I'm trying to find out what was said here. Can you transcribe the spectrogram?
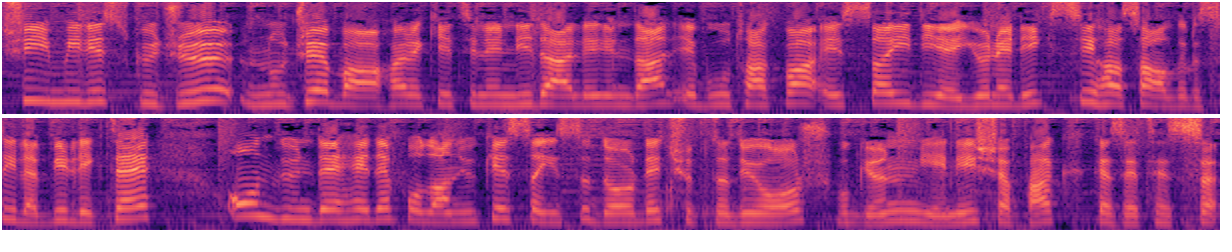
Şii milis gücü Nuceba hareketinin liderlerinden Ebu Takva Es-Saidi'ye yönelik SİHA saldırısıyla birlikte 10 günde hedef olan ülke sayısı 4'e çıktı diyor bugün Yeni Şafak gazetesi.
